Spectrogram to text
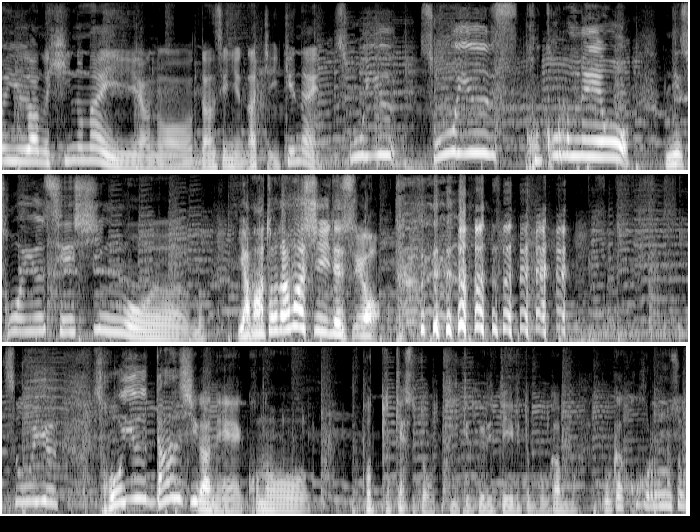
ういうあの品のないあの男性にはなっちゃいけない。そういうそういう心根をねそういう精神を大和魂ですよ。そういうそういう男子がねこのポッドキャストを聞いてくれていると僕は僕は心の底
